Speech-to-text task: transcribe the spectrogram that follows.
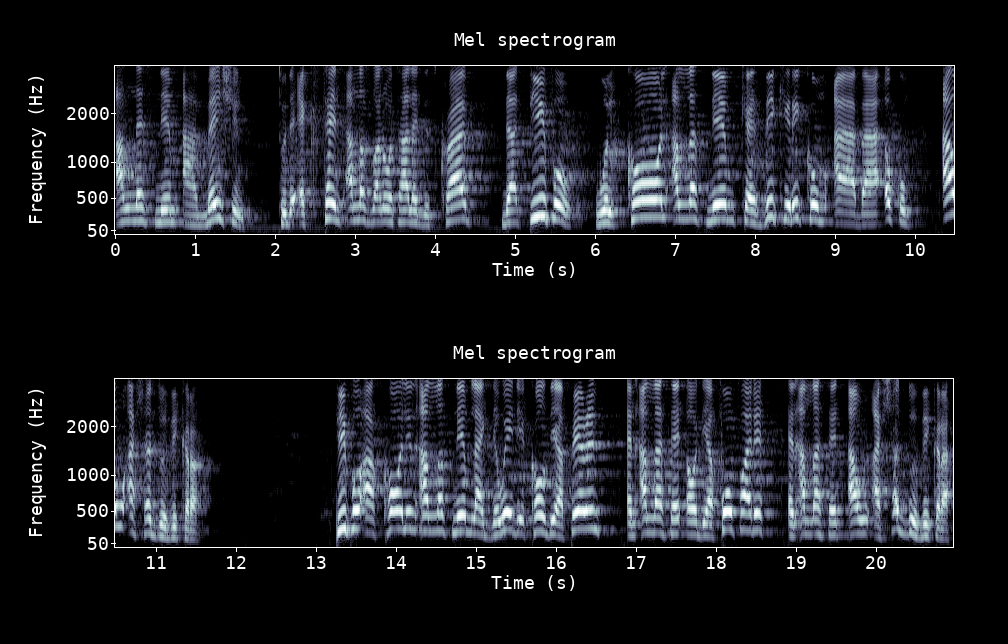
Allah's name are mentioned to the extent Allah subhanahu wa ta'ala described that people will call Allah's name كَذِكْرِكُمْ آبَاءَكُمْ أَوْ أَشَدُّ ذِكْرًا People are calling Allah's name like the way they call their parents, and Allah said, or their forefathers, and Allah said, أَوْ أَشَدُّ ذِكْرًا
